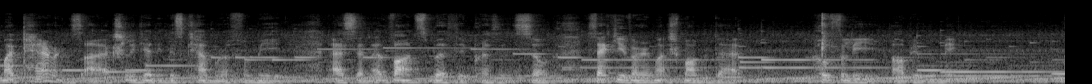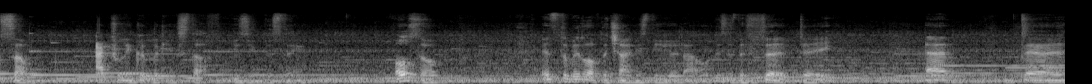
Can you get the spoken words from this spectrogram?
my parents are actually getting this camera for me as an advanced birthday present. So thank you very much mom and dad. Hopefully I'll be able to make some actually good looking stuff using this thing. Also, it's the middle of the Chinese New Year now. This is the third day. And there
